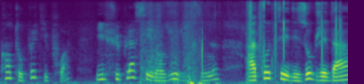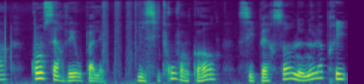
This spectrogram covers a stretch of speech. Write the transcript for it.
Quant au petit pois, il fut placé dans une vitrine à côté des objets d'art conservés au palais. Il s'y trouve encore si personne ne l'a pris.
